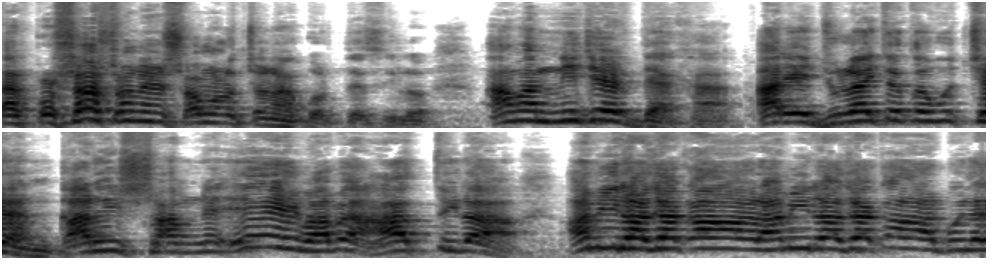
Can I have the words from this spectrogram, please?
তার প্রশাসনের সমালোচনা করতেছিল। আমার নিজের দেখা। আর এই জুলাইতে তো বুঝছেন, গাড়ির সামনে এইভাবে হাত তুলা আমি রাজাকার আমি রাজাকার বলে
